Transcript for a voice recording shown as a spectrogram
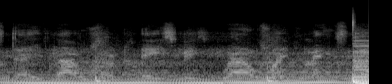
stay loud, so they speak well, right next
